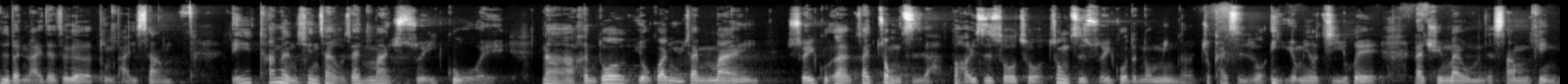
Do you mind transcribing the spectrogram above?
日本来的这个品牌商。”诶，他们现在有在卖水果诶，那很多有关于在卖水果呃，在种植啊，不好意思说错，种植水果的农民呢，就开始说，诶，有没有机会来去卖我们的商品？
